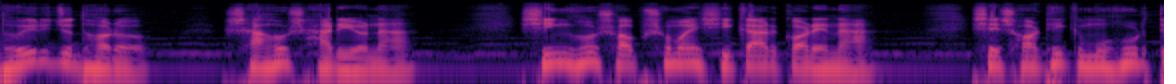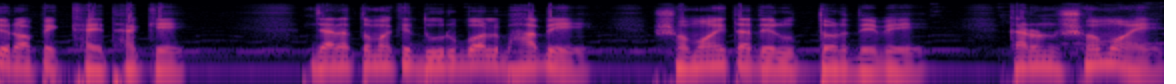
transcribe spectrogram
ধৈর্য ধরো, সাহস হারিও না। সিংহ সবসময় শিকার করে না। সে সঠিক মুহূর্তের অপেক্ষায় থাকে। যারা তোমাকে দুর্বল ভাবে, সময় তাদের উত্তর দেবে। কারণ সময়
